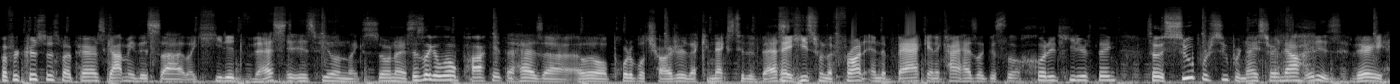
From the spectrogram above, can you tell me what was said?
but for Christmas, my parents got me this uh, like heated vest. It is feeling like so nice. There's like a little pocket that has uh, a little portable charger that connects to the vest. It heats from the front and the back and it kind of has like this little hooded heater thing. So it's super, super nice right now. It is very,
